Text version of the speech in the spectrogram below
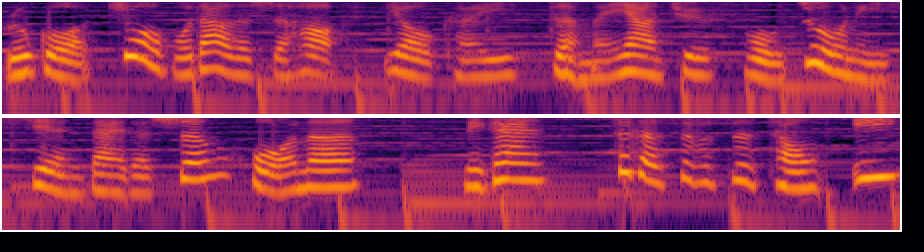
如果做不到的时候，又可以怎么样去辅助你现在的生活呢？你看，这个是不是从一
